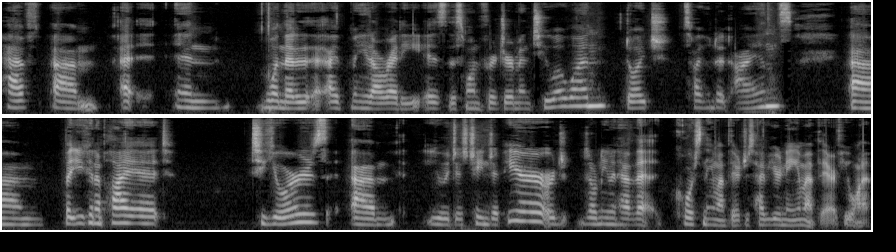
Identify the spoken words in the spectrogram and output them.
have um, in one that I've made already is this one for German 201, Deutsch 201. Um, but you can apply it to yours. Um, you would just change up here or don't even have that course name up there. Just have your name up there if you want.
